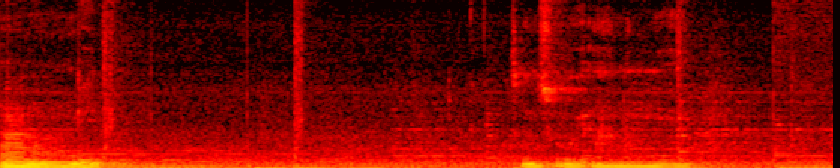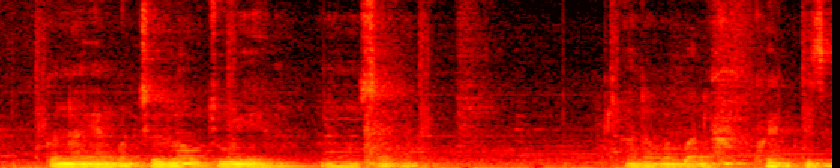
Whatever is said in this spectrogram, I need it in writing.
A năm nghìn Chân suối A năm nghìn Con này em còn chưa lau chùi Nó còn sạch lắm. À đâu còn bẩn lắm, Quên cái gì.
